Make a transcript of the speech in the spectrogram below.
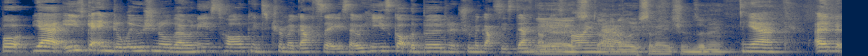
But yeah, he's getting delusional though, and he's talking to Trimagasi, so he's got the burden of Trimagasi's death on his mind now. hallucinations, isn't Yeah, and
